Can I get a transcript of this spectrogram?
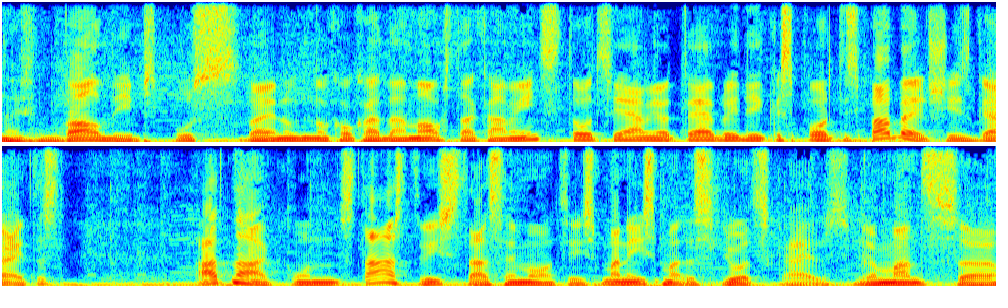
nezinu, valdības puses vai nu, no kaut kādām augstākām institūcijām, jo tajā brīdī, kad sportists pabeidz šīs gaitas, atnāk un stāsta visas tās emocijas. Man īstenībā tas ļoti skaidrs, jo mans uh,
